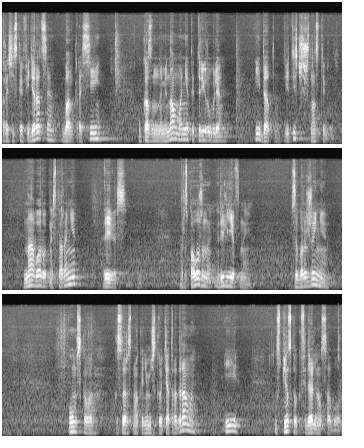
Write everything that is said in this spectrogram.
Российская Федерация, Банк России, указан номинал монеты 3 рубля и дата 2016 год. На оборотной стороне реверсе расположены рельефные изображения Омского Государственного академического театра драмы и Успенского кафедрального собора.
